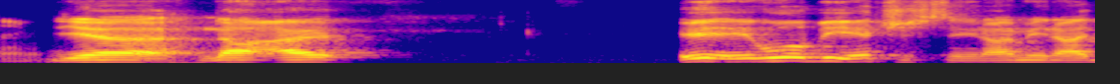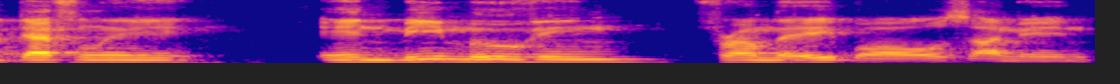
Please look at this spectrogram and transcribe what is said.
thing? Yeah, no, I it, it will be interesting. I mean, I definitely in me moving from the eight balls, I mean,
